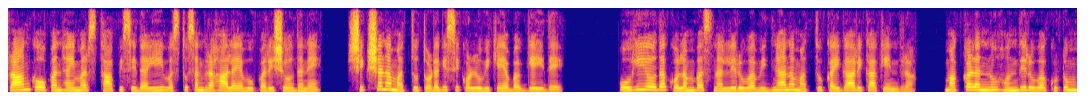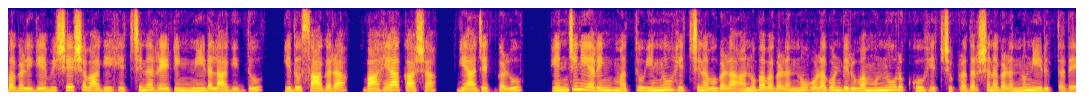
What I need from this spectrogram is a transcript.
ಫ್ರಾಂಕ್ ಓಪನ್ಹೈಮರ್ ಸ್ಥಾಪಿಸಿದ ಈ ವಸ್ತುಸಂಗ್ರಹಾಲಯವು ಪರಿಶೋಧನೆ, ಶಿಕ್ಷಣ ಮತ್ತು ತೊಡಗಿಸಿಕೊಳ್ಳುವಿಕೆಯ ಬಗ್ಗೆ ಇದೆ. ಓಹಿಯೋದ ಕೊಲಂಬಸ್ನಲ್ಲಿರುವ ವಿಜ್ಞಾನ ಮತ್ತು ಕೈಗಾರಿಕಾ ಕೇಂದ್ರ. ಮಕ್ಕಳನ್ನು ಹೊಂದಿರುವ ಕುಟುಂಬಗಳಿಗೆ ವಿಶೇಷವಾಗಿ ಹೆಚ್ಚಿನ ರೇಟಿಂಗ್ ನೀಡಲಾಗಿದ್ದು, ಇದು ಸಾಗರ, ಬಾಹ್ಯಾಕಾಶ, ಗ್ಯಾಜೆಟ್ಗಳು, ಎಂಜಿನಿಯರಿಂಗ್ ಮತ್ತು ಇನ್ನೂ ಹೆಚ್ಚಿನವುಗಳ ಅನುಭವಗಳನ್ನು ಒಳಗೊಂಡಿರುವ ಮುನ್ನೂರಕ್ಕೂ ಹೆಚ್ಚು ಪ್ರದರ್ಶನಗಳನ್ನು ನೀಡುತ್ತದೆ.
